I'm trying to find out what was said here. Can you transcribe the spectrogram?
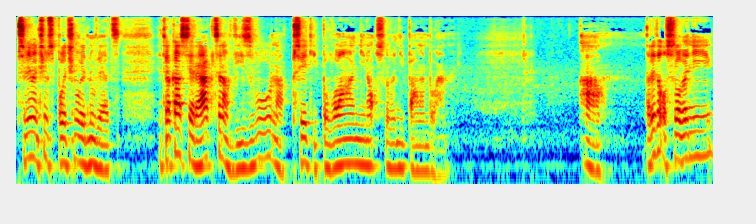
přinejmenším společnou jednu věc. Je to jakási reakce na výzvu, na přijetí povolání, na oslovení Pánem Bohem. A tady to oslovení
